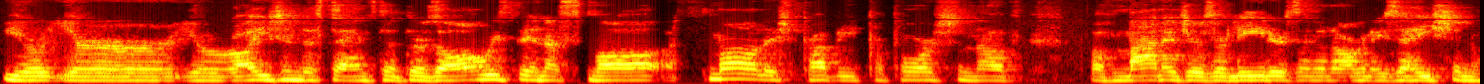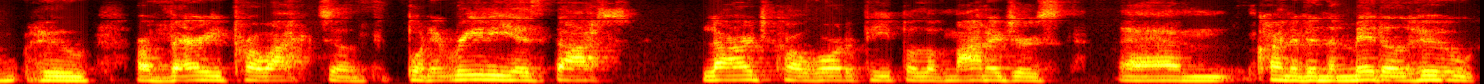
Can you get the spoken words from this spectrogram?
you're you're you're right in the sense that there's always been a small, a smallish probably proportion of of managers or leaders in an organization who are very proactive, but it really is that large cohort of people of managers, um, kind of in the middle, who,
